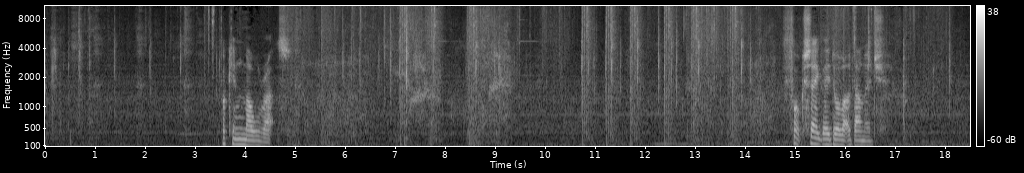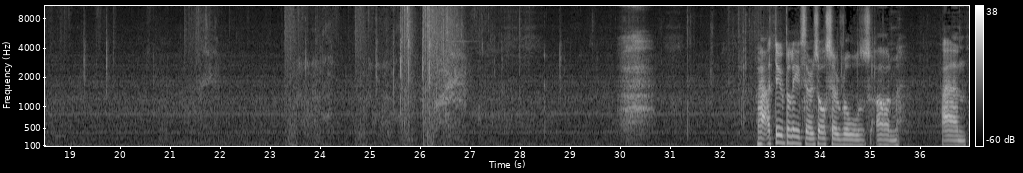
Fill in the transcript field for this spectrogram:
Fucking mole rats. Fuck's sake, they do a lot of damage. I do believe there is also rules on um,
